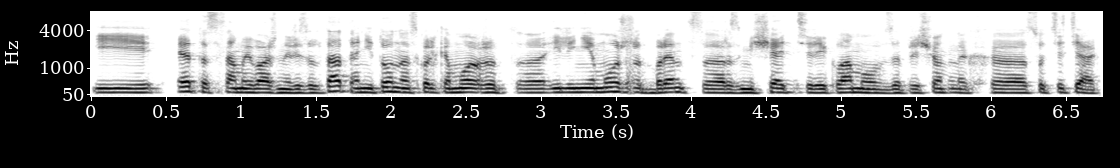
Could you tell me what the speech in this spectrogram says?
и это самый важный результат, а не то, насколько может э, или не может бренд размещать рекламу в запрещенных э, соцсетях.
